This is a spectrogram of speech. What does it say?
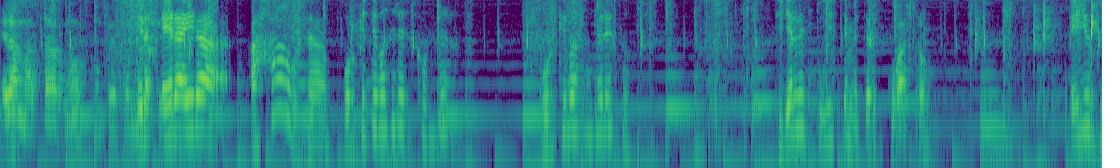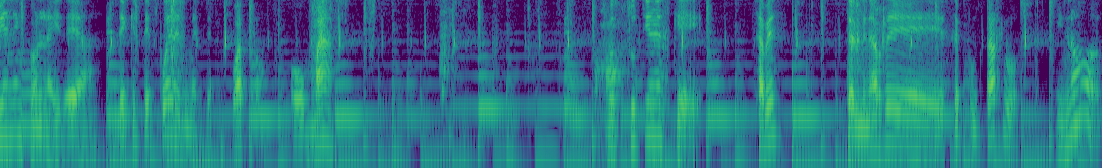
era, matar, ¿no? Completamente. Era, era ir a. Ajá, o sea, ¿por qué te vas a ir a esconder? ¿Por qué vas a hacer eso? Si ya les pudiste meter cuatro, ellos vienen con la idea de que te pueden meter cuatro o más. Pues tú tienes que, ¿sabes? Terminar de sepultarlos. Y no,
